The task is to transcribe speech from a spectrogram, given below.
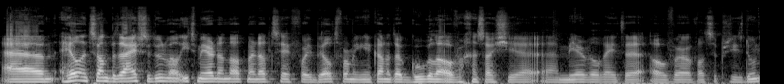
Ehm, heel interessant bedrijf. Ze doen wel iets meer dan dat, maar dat is even voor je beeldvorming. Je kan het ook googlen overigens als je uh, meer wil weten over wat ze precies doen.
